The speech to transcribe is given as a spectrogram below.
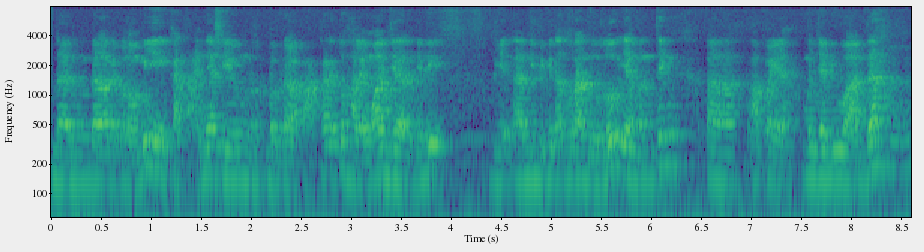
dan dalam ekonomi katanya sih menurut beberapa pakar itu hal yang wajar jadi uh, dibikin aturan dulu yang penting uh, apa ya menjadi wadah hmm.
